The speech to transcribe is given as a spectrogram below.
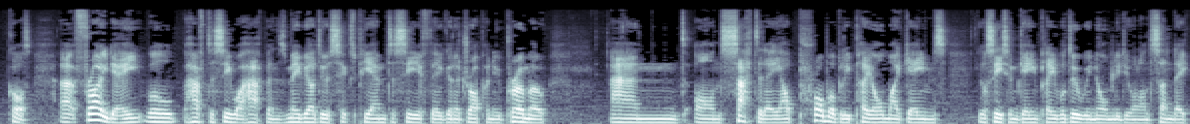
Of course. Uh, Friday, we'll have to see what happens. Maybe I'll do a 6 p.m. to see if they're going to drop a new promo. And on Saturday, I'll probably play all my games. You'll see some gameplay. We'll do what we normally do on Sunday.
